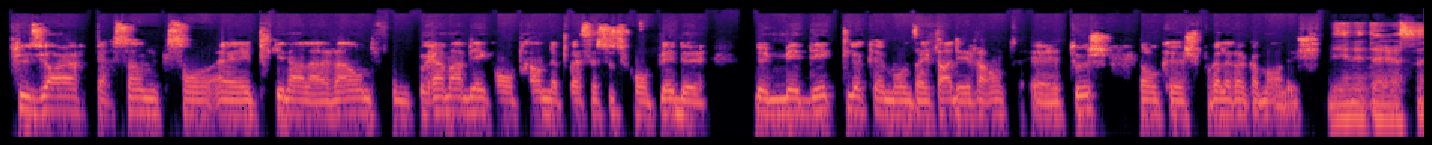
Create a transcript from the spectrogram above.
plusieurs personnes qui sont euh, impliquées dans la vente. Il faut vraiment bien comprendre le processus complet de, de médic que mon directeur des ventes euh, touche. Donc, euh, je pourrais le recommander. Bien intéressant.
